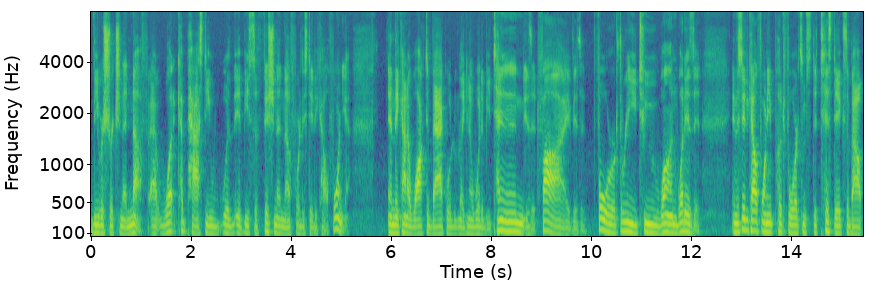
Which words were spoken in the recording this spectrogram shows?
the restriction enough? At what capacity would it be sufficient enough for the state of California? And they kind of walked it back. Would like, you know, would it be ten? Is it five? Is it four, three, two, one? What is it? And the state of California put forward some statistics about,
